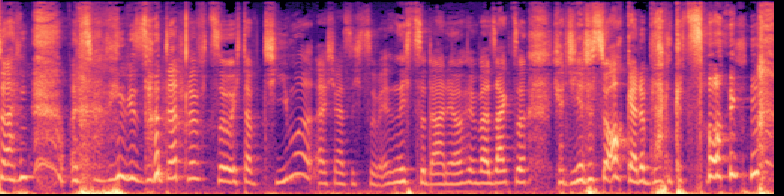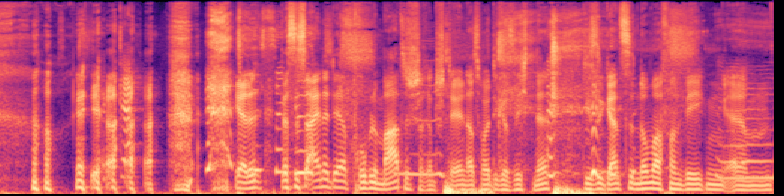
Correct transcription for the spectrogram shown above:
dann, und dann irgendwie so Deadlift so, ich glaube Timo, äh, ich weiß nicht zu so, nicht zu Daniel auf jeden Fall, sagt so, ja, die hättest du auch gerne blank gezogen. ja, ja das, das, so das ist eine der problematischeren Stellen aus heutiger Sicht, ne? Diese ganze Nummer von wegen, ähm,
